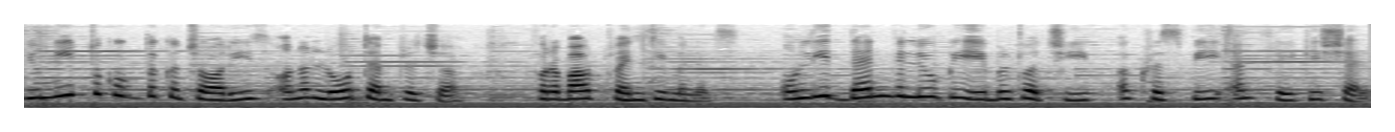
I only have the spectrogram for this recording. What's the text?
You need to cook the kachoris on a low temperature for about 20 minutes. Only then will you be able to achieve a crispy and flaky shell.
